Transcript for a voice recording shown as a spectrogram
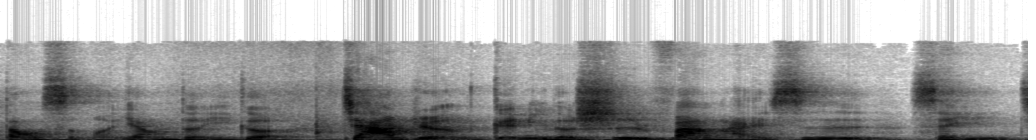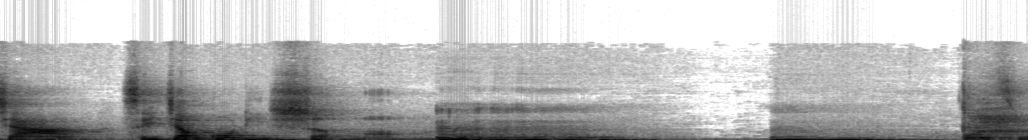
到什么样的一个家人给你的示范，还是谁家谁教过你什么，嗯嗯嗯嗯嗯。嗯。或者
